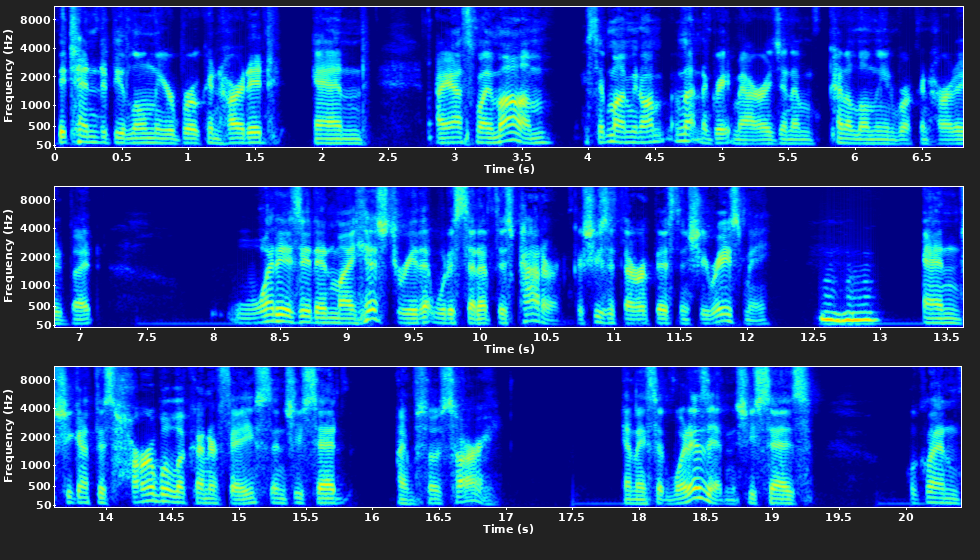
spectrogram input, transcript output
they tended to be lonely or brokenhearted. And I asked my mom, I said, Mom, you know, I'm, I'm not in a great marriage and I'm kind of lonely and brokenhearted, but what is it in my history that would have set up this pattern? Because she's a therapist and she raised me. Mm-hmm. And she got this horrible look on her face and she said, I'm so sorry. And I said, What is it? And she says, Well, Glenn,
